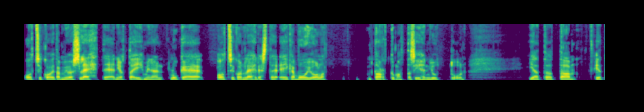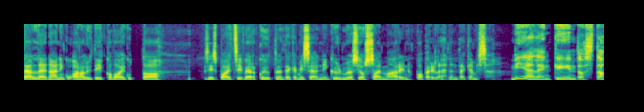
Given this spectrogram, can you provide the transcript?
otsikoita myös lehteen, jotta ihminen lukee otsikon lehdestä eikä voi olla tarttumatta siihen juttuun. Ja, tota, ja tälleen nämä niin kuin analytiikka vaikuttaa siis paitsi verkkojuttujen tekemiseen, niin kyllä myös jossain määrin paperilehden tekemiseen. Mielenkiintoista.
